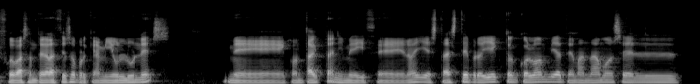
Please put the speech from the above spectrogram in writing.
fue bastante gracioso porque a mí un lunes me contactan y me dicen, oye, está este proyecto en Colombia, te mandamos el,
